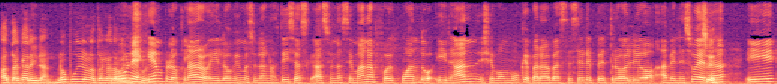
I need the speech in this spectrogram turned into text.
atacar a Irán, no pudieron atacar a Un Venezuela. ejemplo claro, y lo vimos en las noticias hace una semana, fue cuando Irán llevó un buque para abastecer de petróleo a Venezuela y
